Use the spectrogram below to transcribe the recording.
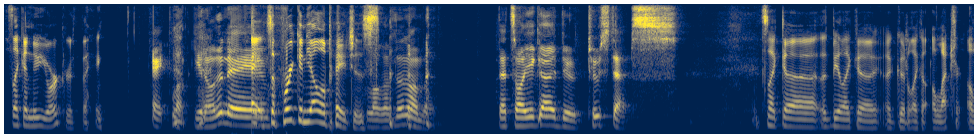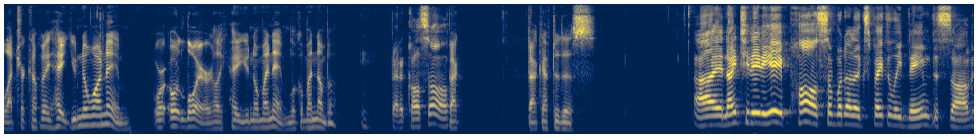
It's like a New Yorker thing. hey, look, you know the name. Hey, it's a freaking Yellow Pages. Look up the number. That's all you gotta do. Two steps. It's like a it'd be like a, a good like a electric electric company. Hey, you know our name, or or lawyer like, hey, you know my name. Look at my number. Better call Saul. Back back after this. Uh, in 1988, Paul somewhat unexpectedly named the song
